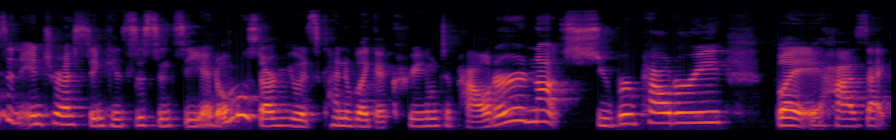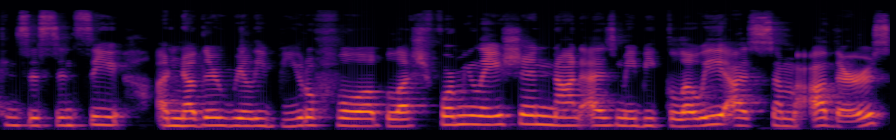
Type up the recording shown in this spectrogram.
is an interesting consistency. I'd almost argue it's kind of like a cream to powder, not super powdery, but it has that consistency. Another really beautiful blush formulation, not as maybe glowy as some others,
